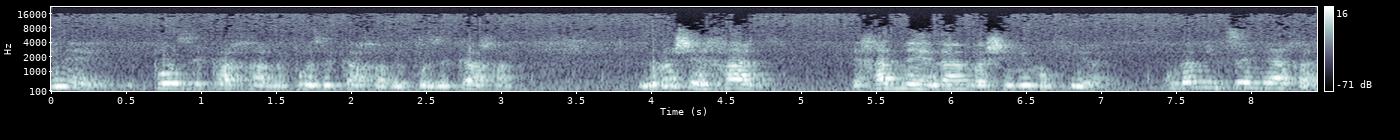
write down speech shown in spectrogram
הנה, פה זה ככה, ופה זה ככה, ופה זה ככה. זה לא שאחד אחד נעלם והשני מופיע, כולם נמצאים יחד.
